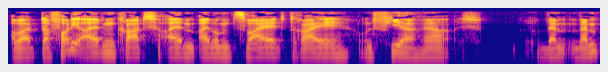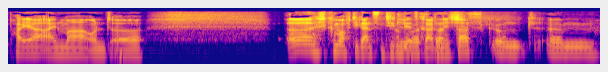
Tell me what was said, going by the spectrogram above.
aber davor die Alben, gerade Album, Album 2, 3 und 4, ja. Ich, Vampire einmal und äh, äh, ich komme auf die ganzen Titel jetzt gerade nicht. Dusk und ähm,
